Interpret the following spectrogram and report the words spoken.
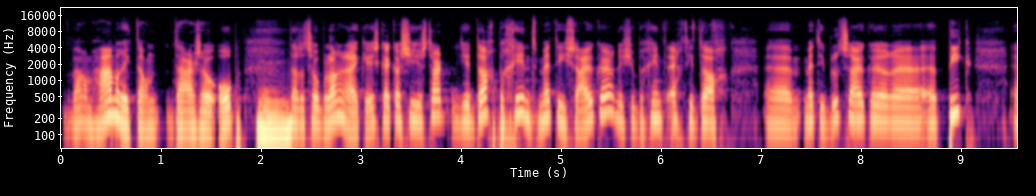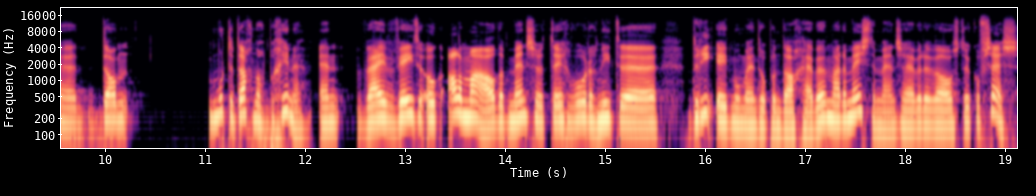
waarom hamer ik dan daar zo op? Mhm. dat het zo belangrijk is. Kijk, als je je, start, je dag begint met die suiker, dus je begint echt je dag eh, met die bloedsuikerpiek, eh, dan moet de dag nog beginnen. En wij weten ook allemaal dat mensen tegenwoordig niet eh, drie eetmomenten op een dag hebben, maar de meeste mensen hebben er wel een stuk of zes.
